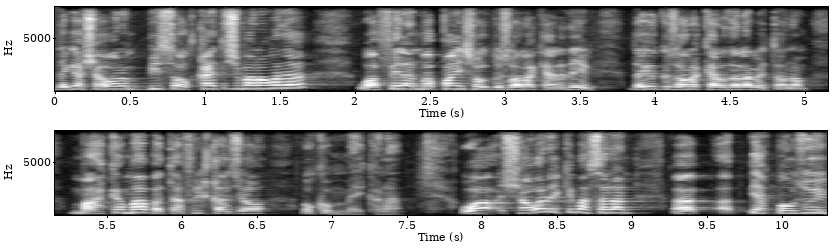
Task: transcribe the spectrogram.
دیگه شوهرم 20 سال قیدش برآمده و فعلا ما پنج سال گزاره کردیم. دیگه گزاره کرده نمی‌تونم. محکمه به تفریق از جا حکم می‌کنه و شوهری که مثلا یک موضوع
